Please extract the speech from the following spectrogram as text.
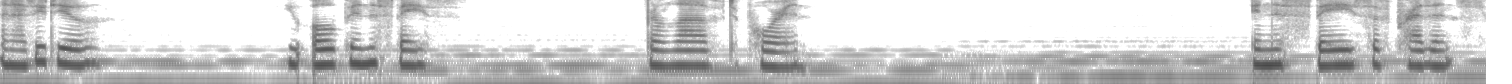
And as you do, you open the space for love to pour in. In this space of presence,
